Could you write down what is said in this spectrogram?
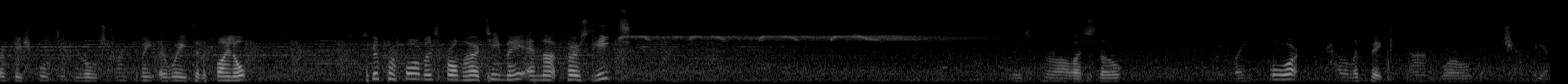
Turkish 14-year-olds trying to make their way to the final. It's a good performance from her teammate in that first heat. Teresa Perales, though, in lane four, Paralympic and world champion.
